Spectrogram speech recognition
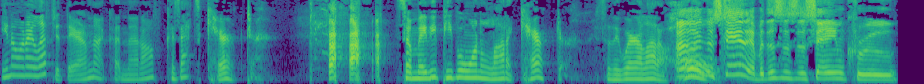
you know, when I left it there, I'm not cutting that off because that's character. so maybe people want a lot of character, so they wear a lot of holes. I understand that, but this is the same crew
